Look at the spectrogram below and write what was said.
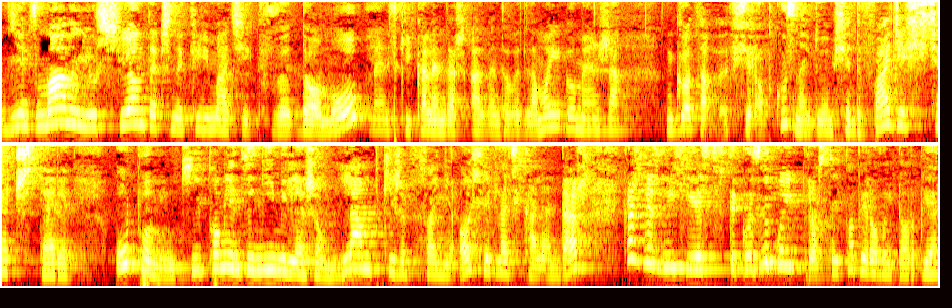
Więc mamy już świąteczny klimacik w domu. Męski kalendarz adwentowy dla mojego męża. Gotowy. W środku znajdują się 24 upominki. Pomiędzy nimi leżą lampki, żeby fajnie oświetlać kalendarz. Każdy z nich jest w tylko zwykłej, prostej, papierowej torbie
